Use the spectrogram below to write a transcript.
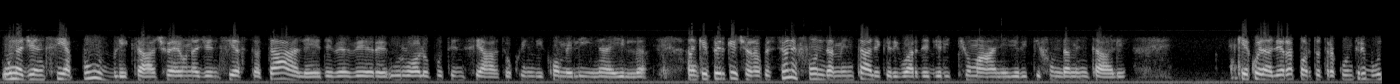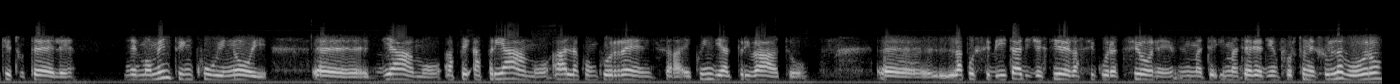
un'agenzia pubblica, cioè un'agenzia statale, deve avere un ruolo potenziato, quindi come l'INAIL, anche perché c'è una questione fondamentale che riguarda i diritti umani, i diritti fondamentali, che è quella del rapporto tra contributi e tutele. Nel momento in cui noi eh, diamo, ap- apriamo alla concorrenza e quindi al privato eh, la possibilità di gestire l'assicurazione in, mat- in, materia di infortuni sul lavoro,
